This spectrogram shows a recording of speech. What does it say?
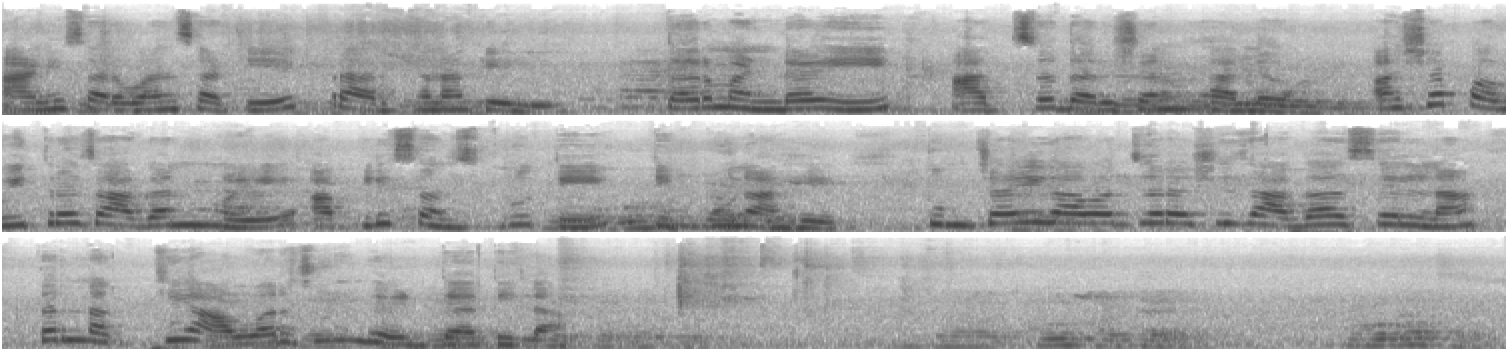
आणि सर्वांसाठी एक प्रार्थना केली. तर मंडळी आजचं दर्शन झालं. अशा पवित्र जागांमुळे आपली संस्कृती टिकून आहे. तुमच्याही गावात जर अशी जागा असेल ना तर नक्की आवर्जून भेट द्या तिला. खूप खड्डा आहे. तेवढंच आहे.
